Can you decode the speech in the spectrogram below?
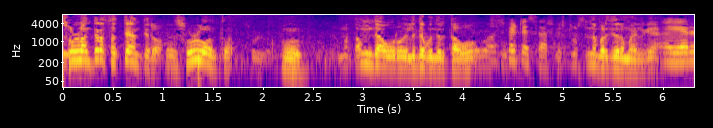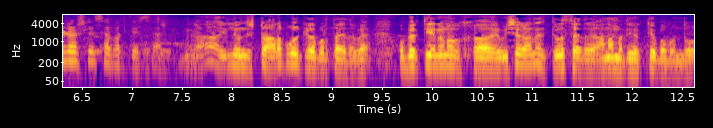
ಸುಳ್ಳು ಅಂತೀರ ಸತ್ಯ ಅಂತಿರೋ? ಸುಳ್ಳು ಅಂತ. ಹ್ಮ್. ನಮ್ಮ ತಮ್ಮದ ಅವರು ಇಲ್ಲಿಂದ ಬಂದಿರ್ತಾವು? ಹೊಸಪೇಟೆ ಸರ್. ಎಷ್ಟು ವರ್ಷದಿಂದ ಬರ್ತಿದ್ರಮ್ಮ ಇಲ್ಲಿಗೆ? ಎರಡು ವರ್ಷ ಬರ್ತೀವಿ ಸರ್. ಈಗ ಇಲ್ಲಿ ಒಂದಿಷ್ಟು ಆರೋಪಗಳು ಕೇಳಿ ಬರ್ತಾ ಇದಾವೆ. ಒಬ್ಬ ವ್ಯಕ್ತಿ ಏನೇನೋ ವಿಷಯಗಳನ್ನ ತಿಳಿಸ್ತಾ ಇದ್ದಾರೆ ಅನಾಮತಿ ವ್ಯಕ್ತಿ ಒಬ್ಬ ಬಂದು.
